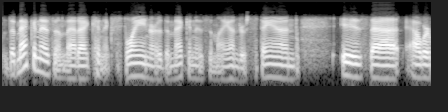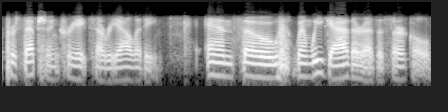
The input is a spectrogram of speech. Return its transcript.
the mechanism that I can explain or the mechanism I understand is that our perception creates our reality. And so when we gather as a circle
